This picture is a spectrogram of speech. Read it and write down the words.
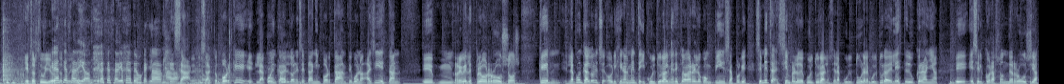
Esto es tuyo. esto es Gracias a. Dios, gracias a Dios que no tenemos que aclarar nada. Exacto, exacto. ¿Por qué eh, la cuenca del Donetsk es tan importante? Bueno, allí están eh, mm, rebeldes prorrusos que mm, la cuenca del Donetsk originalmente y culturalmente, esto agárrelo con pinzas, porque se meta siempre lo de cultural, o sea, la cultura, la cultura del este de Ucrania eh, es el corazón de Rusia,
